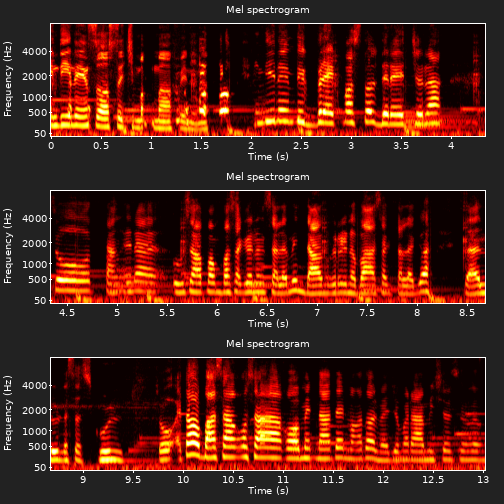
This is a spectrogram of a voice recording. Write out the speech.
hindi na yung sausage McMuffin. No? hindi na yung big breakfast, tol. Diretso na. So, tangina, usapang basagan ng salamin. Dami ko rin nabasag talaga. Lalo na sa school. So, ito, basa ako sa comment natin, mga tol. Medyo marami siya silang...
